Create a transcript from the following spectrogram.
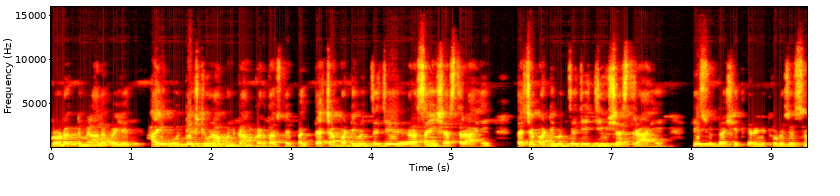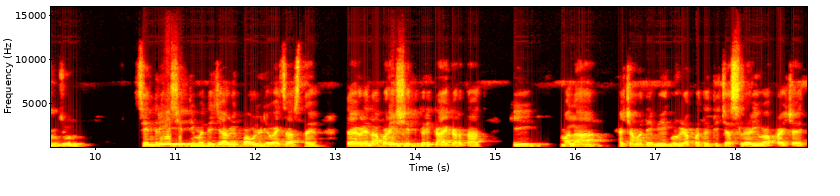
प्रोडक्ट मिळालं पाहिजेत हा एक उद्देश ठेवून आपण काम करत असतोय. पण त्याच्या पाठीमागचं जे रसायनशास्त्र आहे त्याच्या पाठीमागचं जे जीवशास्त्र आहे हे सुद्धा शेतकऱ्यांनी थोडंसं समजून सेंद्रिय शेतीमध्ये ज्यावेळी पाऊल ठेवायचं असतंय त्यावेळेला बरेच शेतकरी काय करतात? की मला ह्याच्यामध्ये वेगवेगळ्या पद्धतीच्या स्लरी वापरायच्या आहेत.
